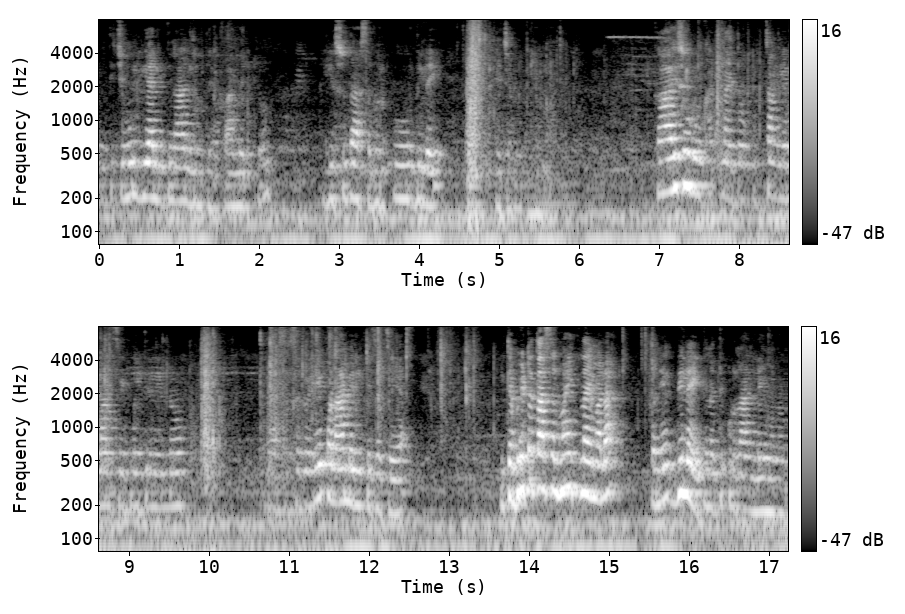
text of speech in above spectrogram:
पण तिची मुलगी आली तिने आणली होती आता अमेरिकेहून. हे सुद्धा असं भरपूर दिलंय. ह्याच्यामध्ये काय सोडून खात नाही तो खूप चांगले माणसं आहेत मैत्रिणींनो. असं सगळं हे पण अमेरिकेचंच आहे इथं भेटत असेल माहीत नाही मला. पण एक दिलंय तिनं तिकडून आणलंय म्हणून.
